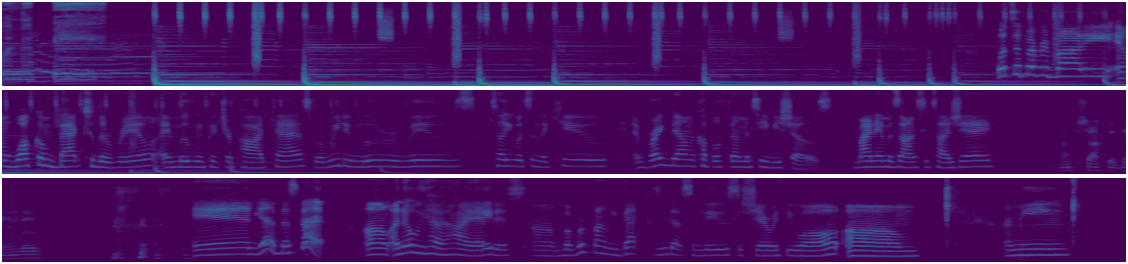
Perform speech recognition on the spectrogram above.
on the beat. What's up, everybody, and welcome back to The Reel, a moving picture podcast where we do movie reviews, tell you what's in the queue, and break down a couple of film and TV shows. My name is Honesty Tajay, I'm Shaka Bimbo. and yeah, that's that. Um, I know we had a hiatus, um, but we're finally back because we got some news to share with you all. Um, I mean,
